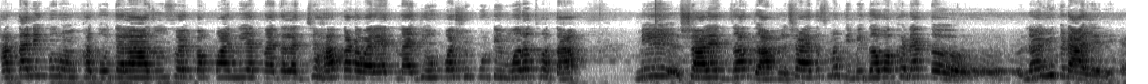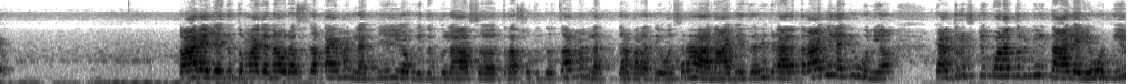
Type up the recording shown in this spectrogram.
हाताने करून खातो. त्याला अजून स्वयंपाक पाणी येत नाही. त्याला चहा काढवायला येत नाही. ती उपाशी पोटी मरत होता. मी शाळेत जात आपल्या शाळेतच म्हणते मी दवाखान्यात न इकडे आलेले. आहे का आलेले तर माझ्या नवरा सुद्धा काय म्हणला की योग्य तर तुला असं त्रास होतो तर जा म्हणला. दहा बारा दिवस राहा आणि आम्ही जर इकडे आला तर आम्हीला घेऊन ये. ह्या दृष्टिकोनातून मी इथं आलेली होती.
